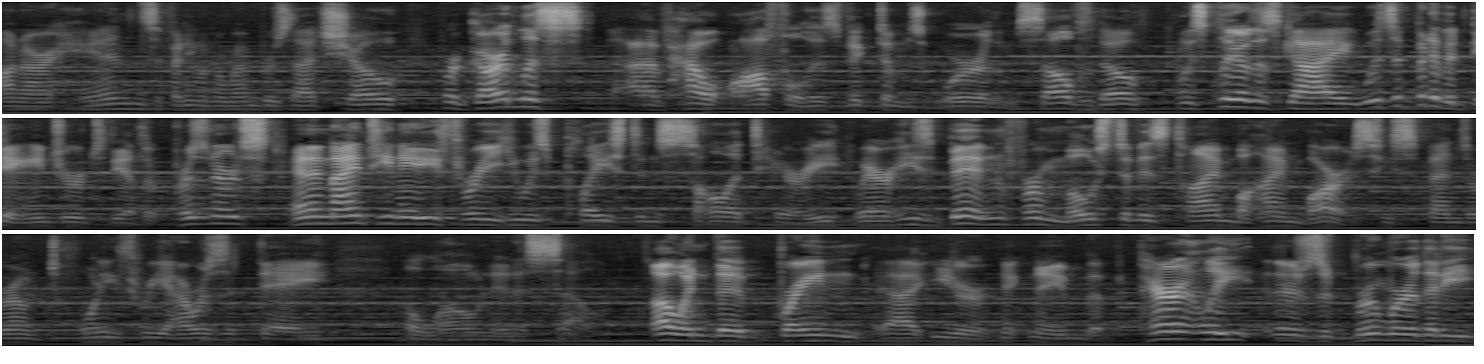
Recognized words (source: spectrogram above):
on our hands, if anyone remembers that show. Regardless of how awful his victims were themselves, though, it was clear this guy was a bit of a danger to the other prisoners, and in 1983 he was placed in solitary, where he's been for most of his time behind bars. He spends around 23 hours a day alone in a cell. Oh, and the brain uh, eater nickname. Apparently, there's a rumor that he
